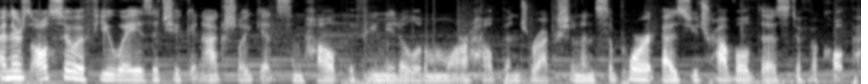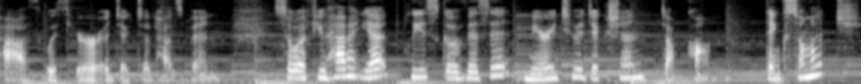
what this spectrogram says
And there's also a few ways that you can actually get some help if you need a little more help and direction and support as you travel this difficult path with your addicted husband. So if you haven't yet, please go visit marriedtoaddiction.com. Thanks so much.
